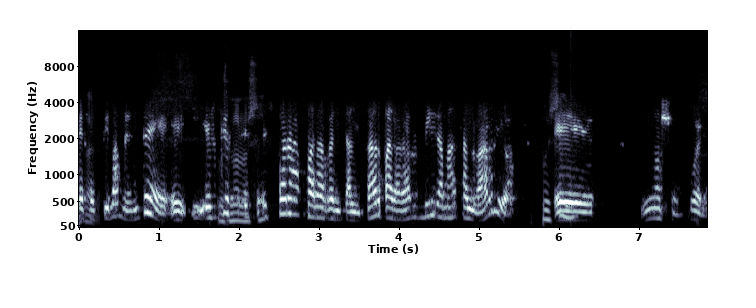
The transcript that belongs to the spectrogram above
efectivamente. Eh, y es pues que es, para, para revitalizar, para dar vida más al barrio. Pues eh, no sé, bueno.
